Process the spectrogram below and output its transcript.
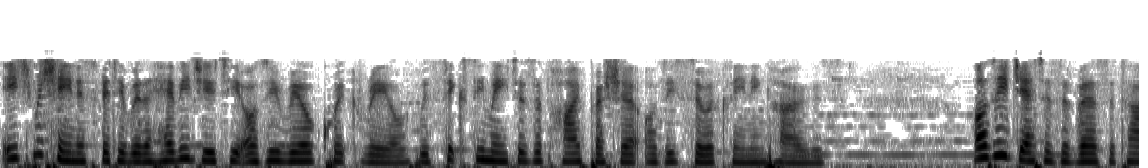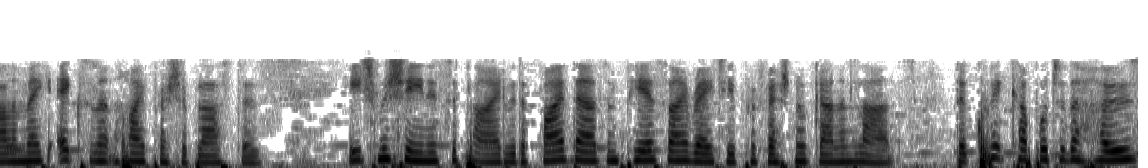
Each machine is fitted with a heavy-duty Aussie Reel Quick Reel with 60 metres of high-pressure Aussie sewer cleaning hose. Aussie jetters are versatile and make excellent high-pressure blasters. Each machine is supplied with a 5000 psi rated professional gun and lance that quick couple to the hose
